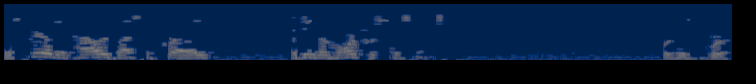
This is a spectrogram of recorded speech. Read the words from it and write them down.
the Spirit empowers us to pray with even more persistence for His work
